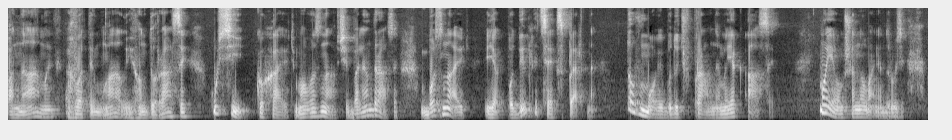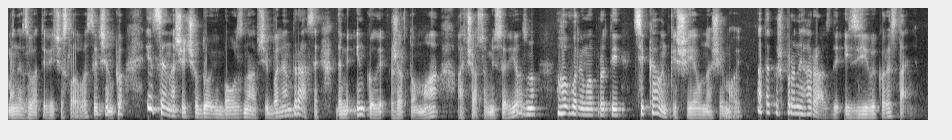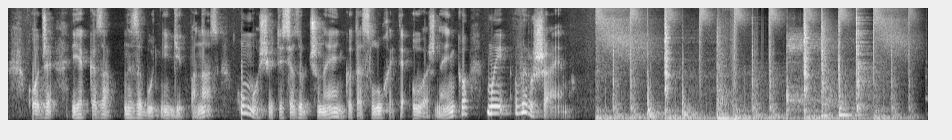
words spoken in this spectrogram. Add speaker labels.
Speaker 1: Панами, Гватемали Гондураси усі кохають мовознавчі баляндраси, бо знають, як подивляться експертне, то в мові будуть вправними, як аси. Моє вам шанування, друзі. Мене звати В'ячеслав Васильченко, і це наші чудові мовознавчі баляндраси, де ми інколи жартома, а часом і серйозно говоримо про ті цікавинки, що є у нашій мові, а також про негаразди із її використанням. Отже, як казав незабутній дід Панас, умощуйтеся зручненько та слухайте уважненько, ми вирушаємо.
